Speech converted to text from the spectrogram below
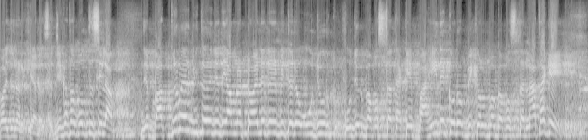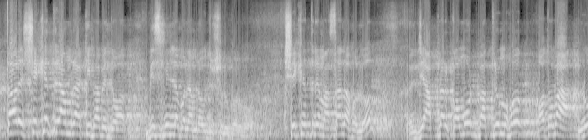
কয়জনের খেয়াল আছে যে কথা বলতেছিলাম যে বাথরুমের ভিতরে যদি আমরা টয়লেটের ভিতরে উজুর উজুর ব্যবস্থা থাকে, বাহিরে কোনো বিকল্প ব্যবস্থা না থাকে, তাহলে সেক্ষেত্রে আমরা কীভাবে দোয়া বিসমিল্লা বলে আমরা উজু শুরু করব। সেক্ষেত্রে মাসালা হলো যে আপনার কমোড বাথরুম হোক অথবা লো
